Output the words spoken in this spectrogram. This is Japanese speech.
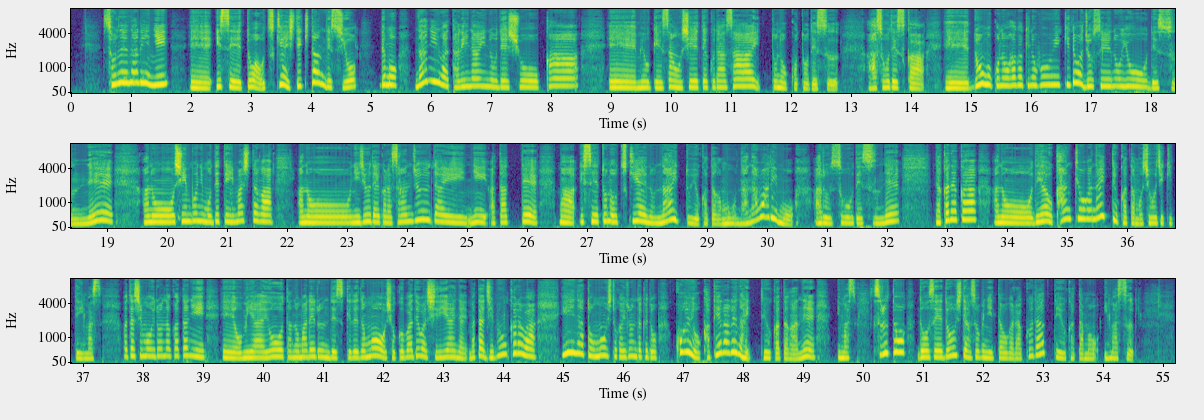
それなりに、えー、異性とはお付き合いしてきたんですよ。でも、何が足りないのでしょうか？えー、妙慶さん教えてください。とのことです。あ、そうですか。えー、どうもこのおはがきの雰囲気では女性のようですね。あの、新聞にも出ていましたが、あの、20代から30代にあたって、まあ、異性とのお付き合いのないという方がもう7割もあるそうですね。なかなか、あの、出会う環境がないっていう方も正直言っています。私もいろんな方に、えー、お見合いを頼まれるんですけれどれども、職場では知り合えない。また自分からはいいなと思う人がいるんだけど、声をかけられないっていう方がね、います。すると、同性同士で遊びに行った方が楽だっていう方もいます。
